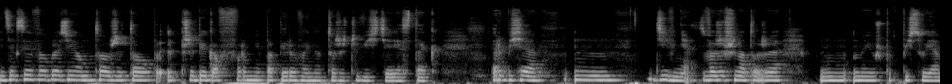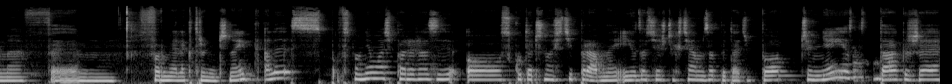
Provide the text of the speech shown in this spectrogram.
więc jak sobie wyobraziłam to, że to przebiega w formie papierowej, no to rzeczywiście jest tak robi się mm, dziwnie, zważywszy na to, że mm, my już podpisujemy w, w formie elektronicznej. Ale wspomniałaś parę razy o skuteczności prawnej i o to Cię jeszcze chciałam zapytać, bo czy nie jest tak, że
